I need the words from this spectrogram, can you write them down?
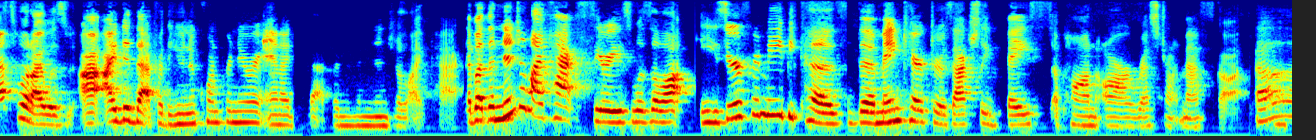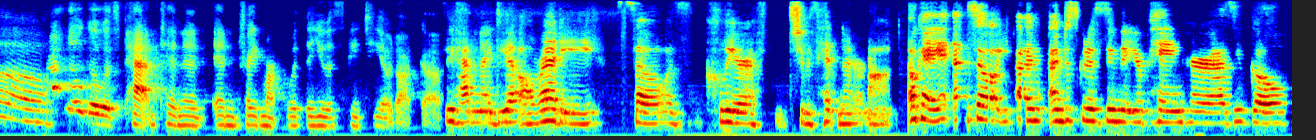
that's what I was. I, I, did that for the Unicornpreneur, and I did that for the Ninja Life Hack. But the Ninja Life Hack series was a lot easier for me because the main character is actually based upon our restaurant mascot. Oh, that logo is patented and trademarked with the USPTO.gov. You had an idea already, so it was clear if she was hitting it or not. Okay, and so I'm, I'm just going to assume that you're paying her as you go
